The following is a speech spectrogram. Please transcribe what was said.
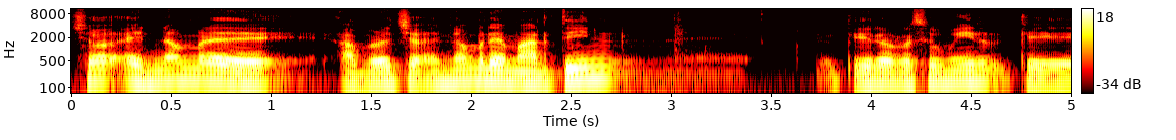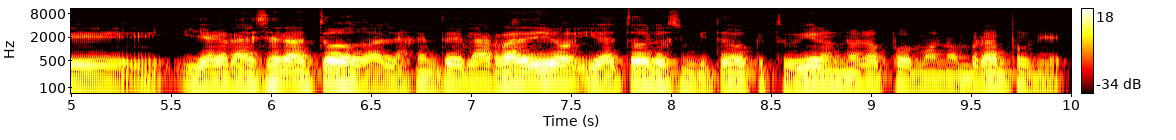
Yo, en nombre de. Aprovecho, en nombre de Martín, quiero resumir que y agradecer a toda la gente de la radio y a todos los invitados que estuvieron. No los podemos nombrar porque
